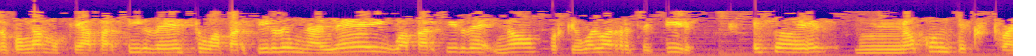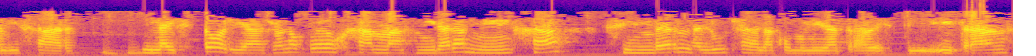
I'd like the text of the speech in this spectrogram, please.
No pongamos que a partir de esto o a partir de una ley o a partir de... No, porque vuelvo a repetir, eso es no contextualizar. Y la historia, yo no puedo jamás mirar a mi hija sin ver la lucha de la comunidad travesti y trans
